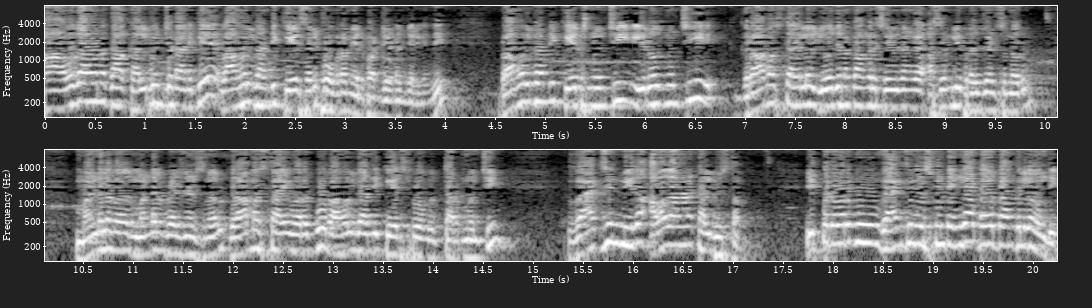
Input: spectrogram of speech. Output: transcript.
ఆ అవగాహన కల్పించడానికే రాహుల్ గాంధీ కేర్స్ అని ప్రోగ్రామ్ ఏర్పాటు చేయడం జరిగింది. రాహుల్ గాంధీ కేర్స్ నుంచి ఈ రోజు నుంచి గ్రామ స్థాయిలో యోజన కాంగ్రెస్ ఏ విధంగా అసెంబ్లీ ప్రెసిడెంట్స్ ఉన్నారు మండల మండల ప్రెసిడెంట్స్ ఉన్నారు గ్రామ స్థాయి వరకు రాహుల్ గాంధీ కేర్స్ తరపు నుంచి వ్యాక్సిన్ మీద అవగాహన కల్పిస్తాం. ఇప్పటి వరకు వ్యాక్సిన్ వేసుకుంటే ఇంకా భయభ్రాంతులుగా ఉంది.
